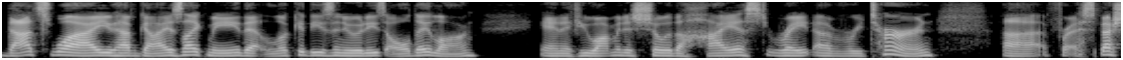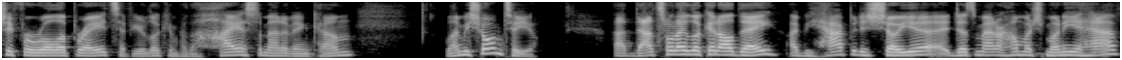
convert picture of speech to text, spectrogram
that's why you have guys like me that look at these annuities all day long And if you want me to show the highest rate of return, uh, for especially for roll up rates, if you're looking for the highest amount of income, let me show them to you. Uh, that's what I look at all day. I'd be happy to show you. It doesn't matter how much money you have.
